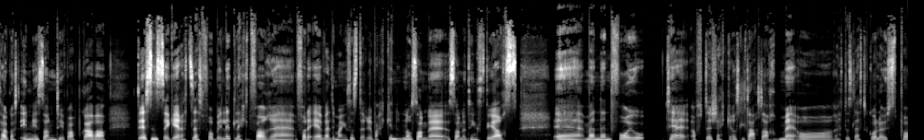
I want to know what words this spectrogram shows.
har gått inn i sånne type oppgaver, det syns jeg er rett og slett forbilledlig. For, eh, for, det er veldig mange som stirrer i bakken når sånne, sånne ting skal gjøres. Eh, men en får jo til ofte kjekke resultater med å rett og slett gå løs på,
